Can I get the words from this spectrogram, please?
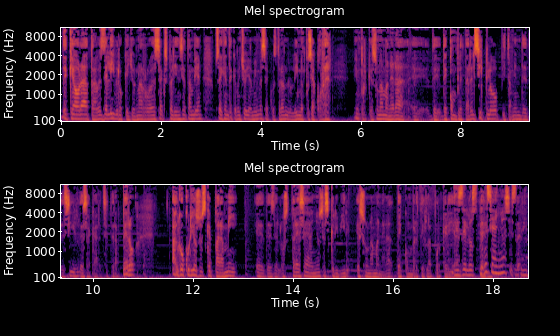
de que ahora a través del libro que yo narro esa experiencia también, pues hay gente que me ha dicho, oye, a mí me secuestraron, lo leí y me puse a correr. Bien, porque es una manera eh, de, de completar el ciclo y también de decir, de sacar, etcétera. Pero algo curioso es que para mí, eh, desde los 13 años, escribir es una manera de convertir la porquería. Desde los en- 13 años escribes.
